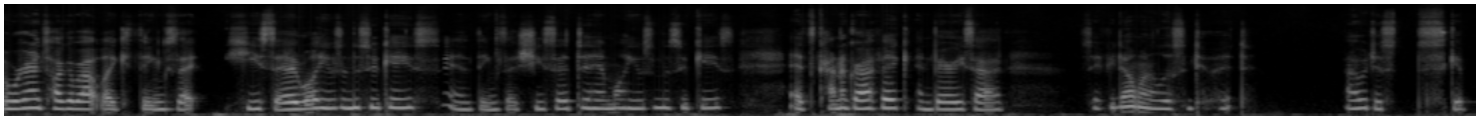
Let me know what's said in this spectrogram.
we're going to talk about, like, things that he said while he was in the suitcase and things that she said to him while he was in the suitcase. It's kind of graphic and very sad. So, if you don't want to listen to it, I would just skip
